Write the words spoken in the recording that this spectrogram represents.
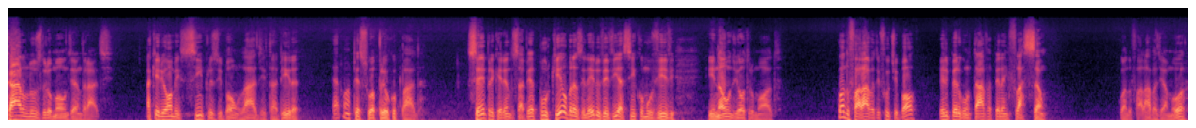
Carlos Drummond de Andrade. Aquele homem simples e bom lá de Itabira era uma pessoa preocupada. Sempre querendo saber por que o brasileiro vivia assim como vive e não de outro modo. Quando falava de futebol, ele perguntava pela inflação. Quando falava de amor,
